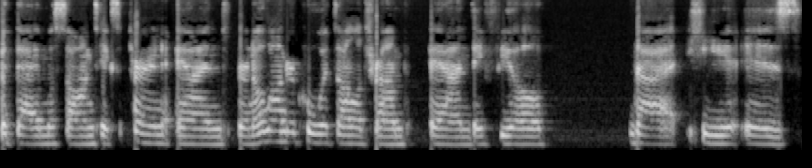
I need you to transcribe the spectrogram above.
But then the song takes a turn and they're no longer cool with Donald Trump and they feel that he is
